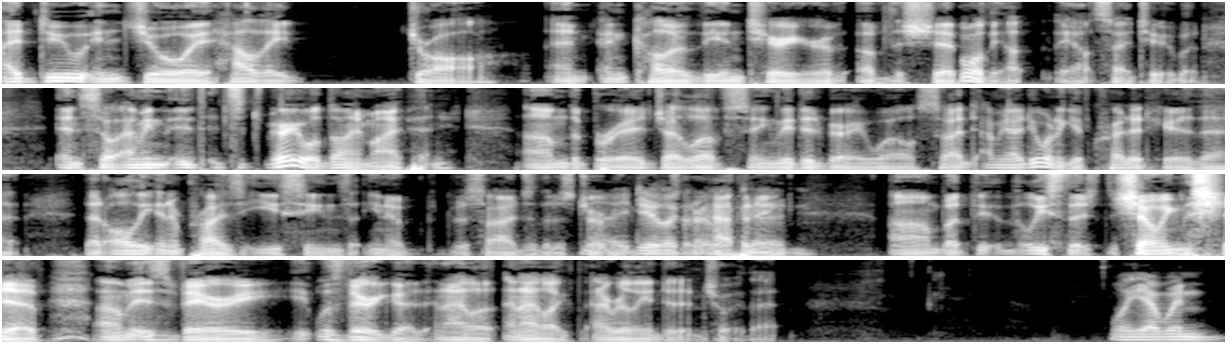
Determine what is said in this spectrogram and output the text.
I do enjoy how they draw and, and color the interior of, of the ship, well, the the outside too, but and so I mean it, it's very well done in my opinion. Um, the bridge I love seeing they did very well. So I, I mean I do want to give credit here that that all the Enterprise E scenes, you know, besides the disturbing they do things look that are happening. good. Um, but the, at least the, showing the ship um, is very it was very good, and I lo- and I like I really did enjoy that. Well, yeah, when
